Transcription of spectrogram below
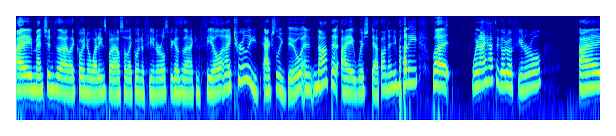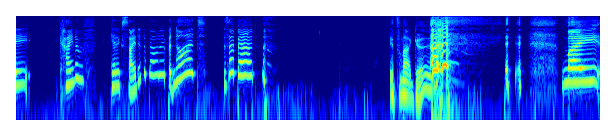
I mentioned that I like going to weddings, but I also like going to funerals because then I can feel, and I truly actually do. And not that I wish death on anybody, but when I have to go to a funeral, I kind of get excited about it, but not. Is that bad? It's not good. My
